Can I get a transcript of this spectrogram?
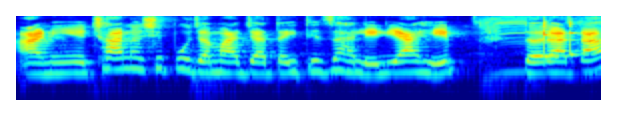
आणि छान अशी पूजा माझी आता इथे झालेली आहे. तर आता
